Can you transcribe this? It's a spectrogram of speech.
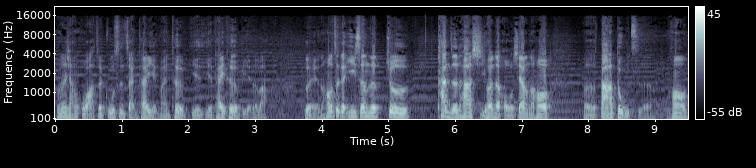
我在想，哇，这故事展开也蛮特，也也太特别了吧？对，然后这个医生呢，就看着他喜欢的偶像，然后呃大肚子，然后。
